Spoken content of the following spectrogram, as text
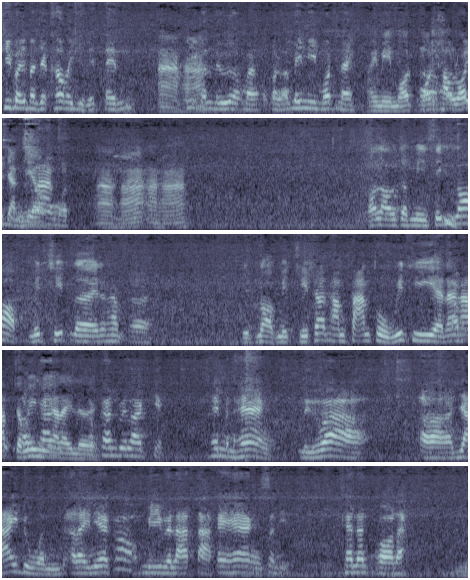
ที่มันมันจะเข้าไปอยู่ในเต็นท์อ่าที่ฮะมันลื้อออกมาปรากฏว่าไม่มีมดเลยไม่มีมดมดเข้ารถอย่างเดียวข้ล่างหมดอ่าฮะอ่าฮะ เพราะเราจะมีซิปรอบมิดชิดเลยนะครับเออซิปรอบมิดชิดถ้าทำตามถูกวิธีอะนะครับ จะไม่มีอะไรเลยสำคัญเวลาเก็บให้มันแห้ง หรือว่าเอ่อย้ายด่วนอะไรเนี้ยก็มีเวลาตากให้แห้งสนิทแค่นั้นพอละ อื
